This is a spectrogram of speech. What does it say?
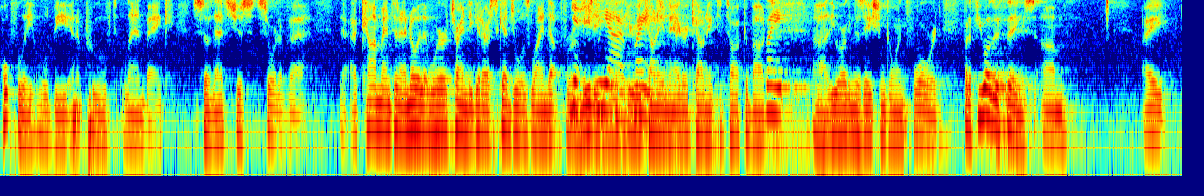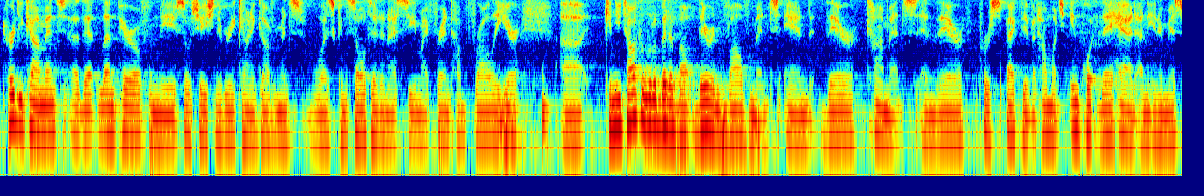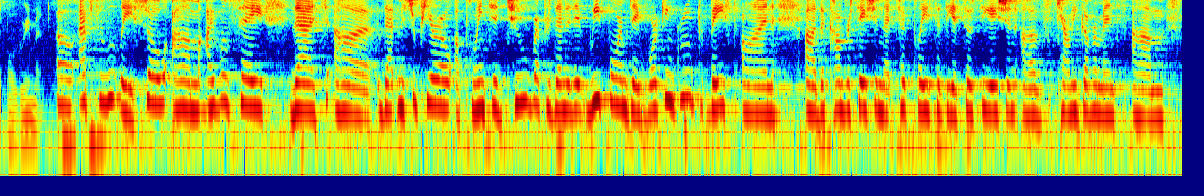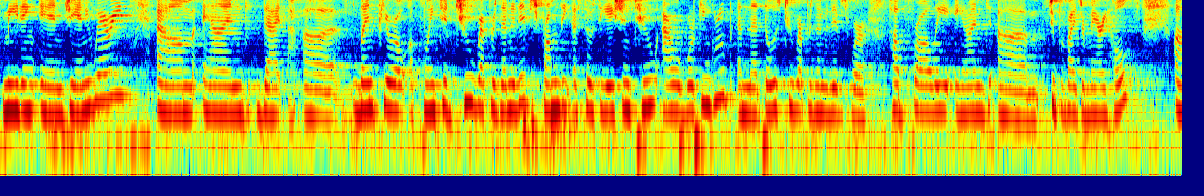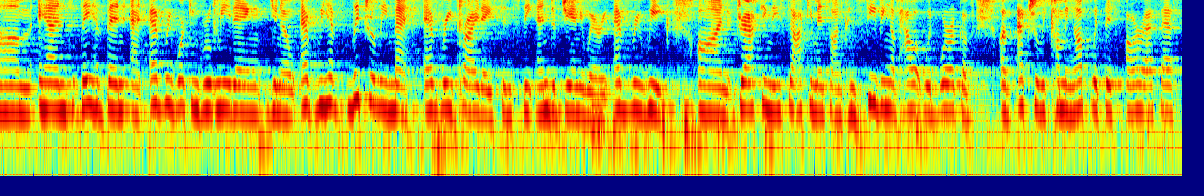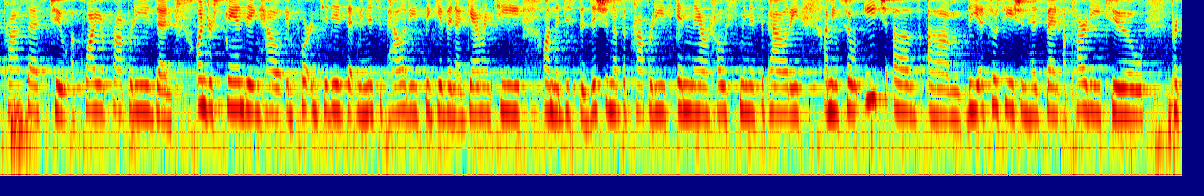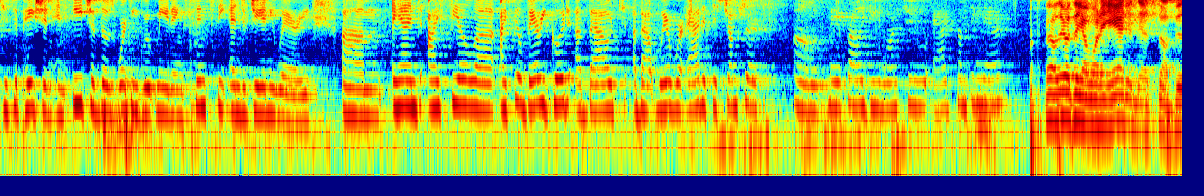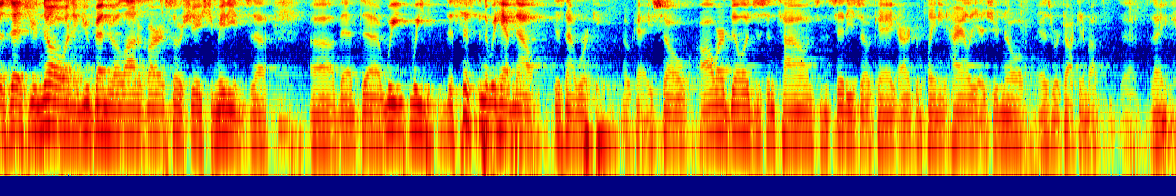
hopefully will be an approved land bank. So that's just sort of a, a comment, and I know that we're trying to get our schedules lined up for Yes, a meeting with Erie right. County and Niagara County to talk about Right. uh, the organization going forward. But a few other things. Um, I heard you comment uh, that Len Piro from the Association of Erie County Governments was consulted, and I see my friend Hub Frawley here. Uh, can you talk a little bit about their involvement and their comments and their perspective and how much input they had on the intermunicipal agreement? Oh, absolutely. So um, I will say that uh, that Mr. Piro appointed two representatives. We formed a working group based on uh, the conversation that took place at the Association of County Governments um, meeting in January, um, and that uh, Len Piro appointed two representatives from the association to our working group, and that those two representatives were Hub Frawley and um, Supervisor Mary Holtz. Um, and they have been at every working group meeting. You know, ev- we have literally met every Friday since the end of January, every week, on drafting these documents, on conceiving of how it would work, of, of actually coming up with this RFF process to acquire properties, and understanding how important it is that municipalities be given a guarantee on the disposition of the properties in their host municipality. I mean, so each of um, the association has been a party to participation in each of those working group meetings since the end of January. Um, and I feel uh, I feel very good about about where we're at at this juncture. Um, Mayor Frawley, do you want to add something there? Well, the other thing I want to add in that stuff is, as you know, and if you've been to a lot of our association meetings, uh, uh, that uh, we, we, the system that we have now is not working. Okay, so all our villages and towns and cities, okay, are complaining highly, as you know, as we're talking about uh, today.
